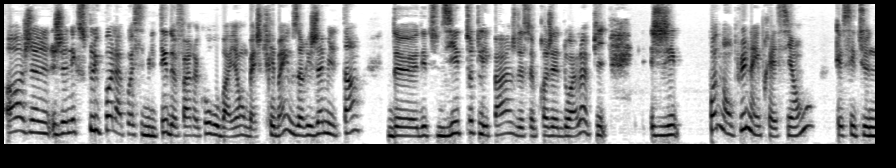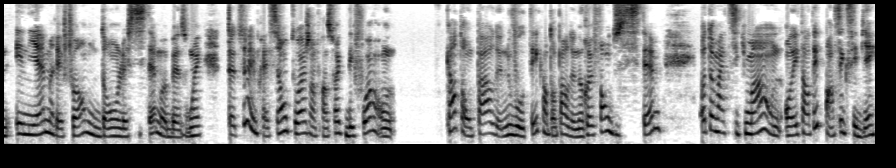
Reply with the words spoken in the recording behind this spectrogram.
ah, je, n'exclus pas la possibilité de faire recours au baillon. Ben, je crée bien, vous aurez jamais le temps d'étudier toutes les pages de ce projet de loi-là. Puis j'ai pas non plus l'impression que c'est une énième réforme dont le système a besoin. As-tu l'impression, toi, Jean-François, que des fois, on, quand on parle de nouveauté, quand on parle d'une refonte du système, automatiquement, on, est tenté de penser que c'est bien.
